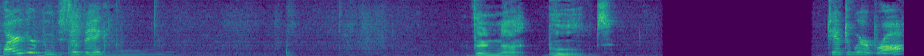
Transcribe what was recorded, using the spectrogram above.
Why are your boobs so big? They're not boobs. Do you have to wear a bra?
